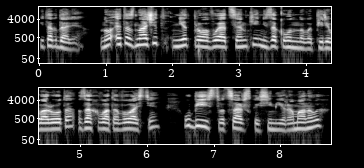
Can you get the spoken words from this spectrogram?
и так далее. Но это значит, нет правовой оценки незаконного переворота, захвата власти, убийства царской семьи Романовых,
